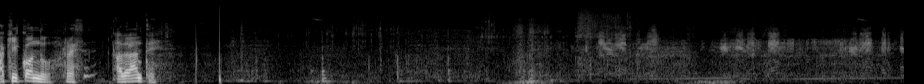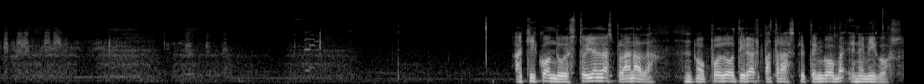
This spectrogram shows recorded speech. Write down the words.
Aquí re- adelante. Aquí Condu, estoy en la esplanada. No puedo tirar para atrás, que tengo enemigos.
